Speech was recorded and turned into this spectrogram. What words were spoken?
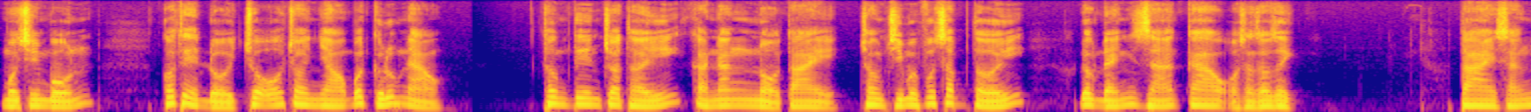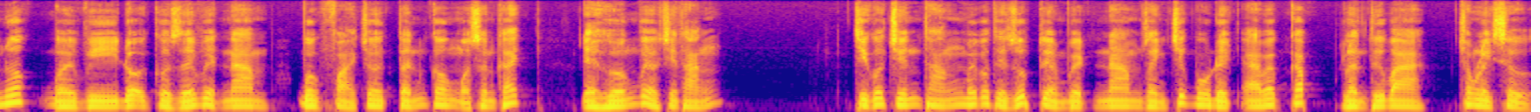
1 trên 4 có thể đổi chỗ cho nhau bất cứ lúc nào. Thông tin cho thấy khả năng nổ tài trong 90 phút sắp tới được đánh giá cao ở sàn giao dịch. Tài sáng nước bởi vì đội cửa giới Việt Nam buộc phải chơi tấn công ở sân khách để hướng về chiến thắng. Chỉ có chiến thắng mới có thể giúp tuyển Việt Nam giành chức vô địch AFF Cup lần thứ ba trong lịch sử.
